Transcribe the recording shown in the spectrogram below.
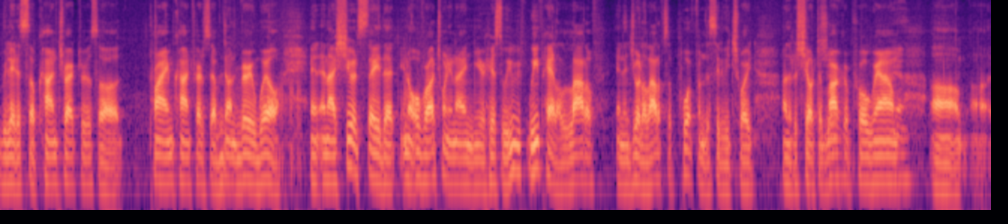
related subcontractors, uh, prime contractors have done very well. And, and I should say that, you know, over our 29 year history, we've, we've had a lot of and enjoyed a lot of support from the city of Detroit under the Sheltered Market Program, Yeah. um, uh,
